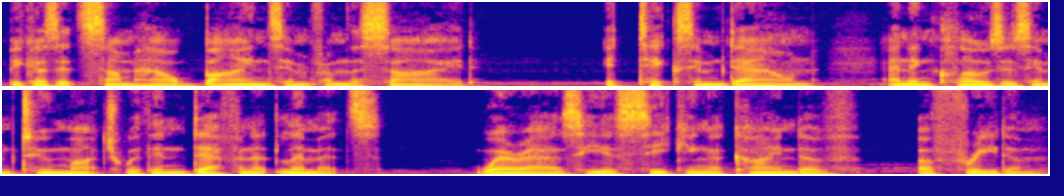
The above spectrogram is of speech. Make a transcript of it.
because it somehow binds him from the side. It ticks him down and encloses him too much within definite limits, whereas he is seeking a kind of, of freedom.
